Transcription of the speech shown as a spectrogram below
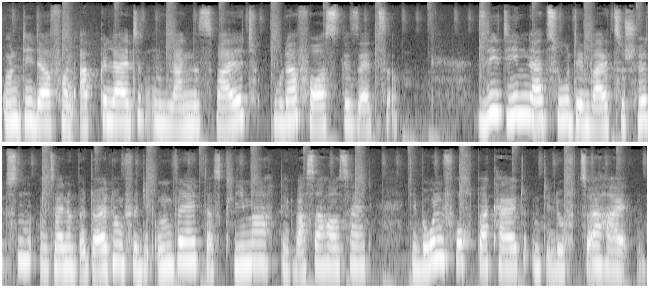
und die davon abgeleiteten Landeswald- oder Forstgesetze. Sie dienen dazu, den Wald zu schützen und seine Bedeutung für die Umwelt, das Klima, den Wasserhaushalt, die Bodenfruchtbarkeit und die Luft zu erhalten.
